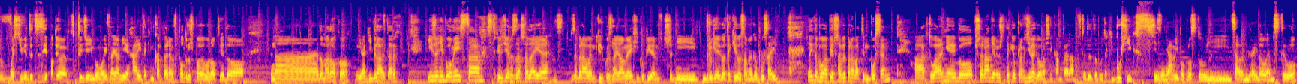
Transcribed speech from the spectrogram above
właściwie decyzję podjąłem w tydzień, bo moi znajomi jechali takim kamperem w podróż po Europie do na, do Maroko i na Gibraltar. I że nie było miejsca, stwierdziłem, że zaszaleję, zebrałem kilku znajomych i kupiłem w trzy dni drugiego takiego samego busa. I no i to była pierwsza wyprawa tym busem, a aktualnie go przerabiam już do takiego prawdziwego właśnie kampera, bo wtedy to był taki busik z siedzeniami po prostu i całym grajdołem z tyłu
